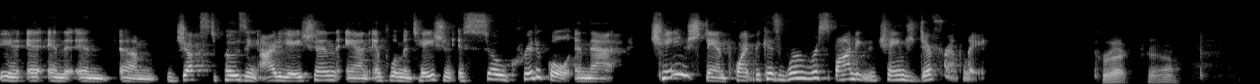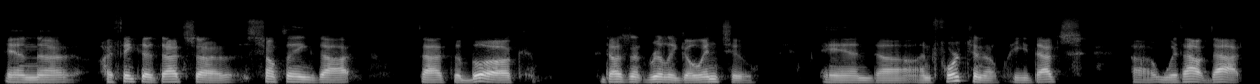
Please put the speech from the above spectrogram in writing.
and and um, juxtaposing ideation and implementation is so critical in that change standpoint because we're responding to change differently. Correct. Yeah, and uh, I think that that's uh, something that that the book doesn't really go into, and uh, unfortunately, that's uh, without that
